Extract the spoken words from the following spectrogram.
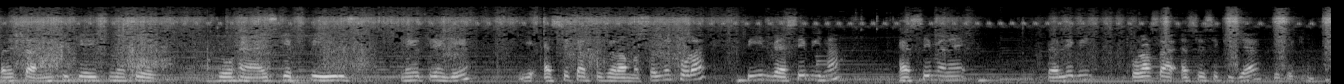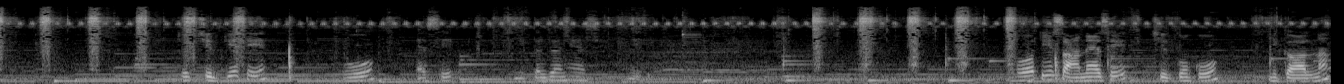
परेशानी थी कि इसमें से जो है, इसके पील नहीं उतरेंगे। ये ऐसे करके जरा मसल में थोड़ा। पील वैसे भी ना, ऐसे मैंने पहले भी थोड़ा सा ऐसे से किया है। ये देखें। जो छिलके थे, वो ऐसे निकल जाने ऐसे। ये बहुत ही आसान है ऐसे छिलकों को। निकालना।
